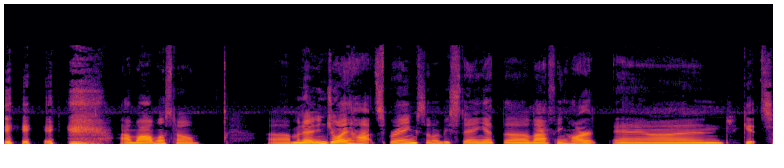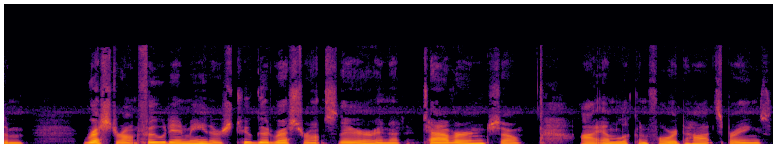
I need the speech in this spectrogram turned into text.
I'm almost home. Uh, I'm going to enjoy hot springs. I'm going to be staying at the Laughing Heart and get some restaurant food in me. There's two good restaurants there and a tavern. So I am looking forward to hot springs.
